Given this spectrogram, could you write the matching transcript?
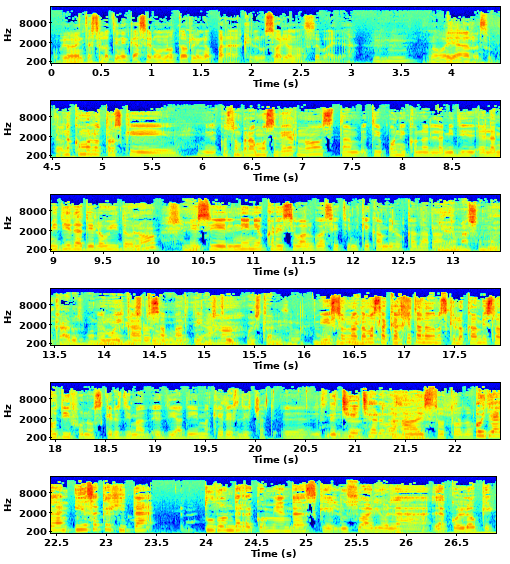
Obviamente esto lo tiene que hacer un otorrino para que el usuario no se vaya, uh -huh. no vaya a resultar. No como los otros que acostumbramos ver, ¿no? Están, te ponen con la, medida, la medida del oído, ¿no? Sí. Y si el niño crece o algo así, tiene que cambiarlo cada rato. Y además son muy caros. Bueno, muy visto, caros aparte. Visto, cuestan Esto nada más la cajeta, nada más que lo cambies los audífonos, que eres de diadema, que eres de... Eh, de chícharo. Ajá, esto todo. Oye, Alan, ¿y esa cajita, tú dónde recomiendas que el usuario la, la coloque?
